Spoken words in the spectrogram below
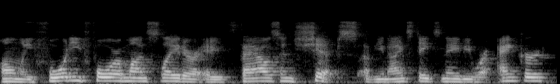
Only 44 months later, a thousand ships of the United States Navy were anchored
